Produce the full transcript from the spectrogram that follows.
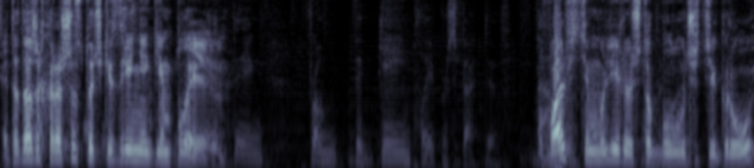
Это даже хорошо с точки зрения геймплея. Valve стимулирует, чтобы улучшить игру,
